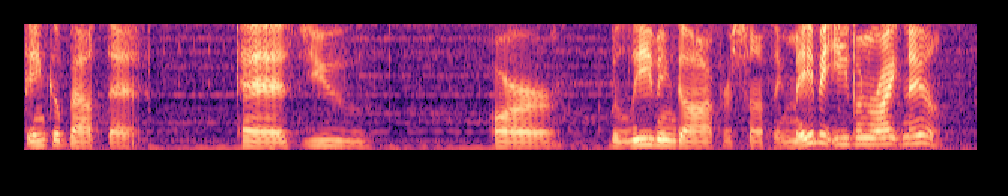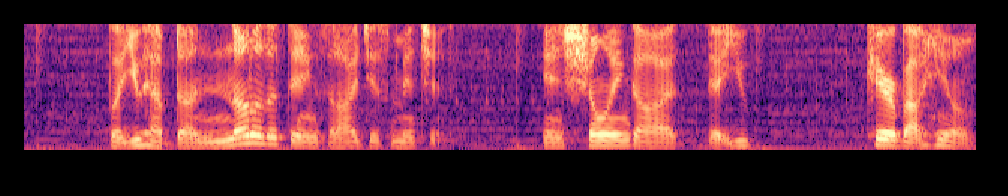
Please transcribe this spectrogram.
Think about that as you are believing God for something, maybe even right now. But you have done none of the things that I just mentioned in showing God that you care about Him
